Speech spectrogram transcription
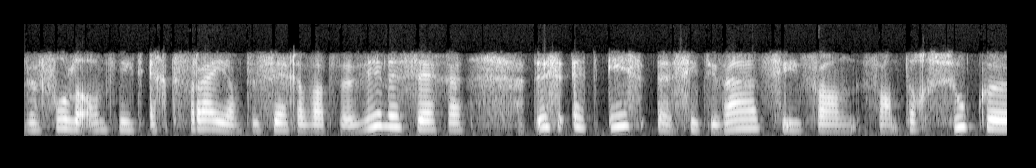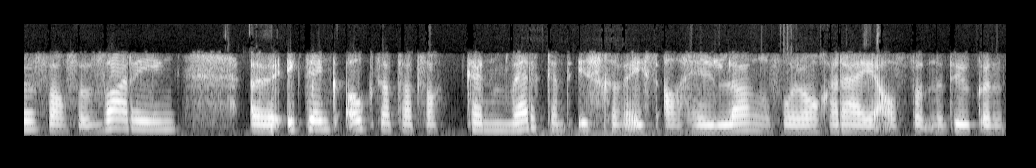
we voelen ons niet echt vrij om te zeggen wat we willen zeggen. Dus het is een situatie van, van toch zoeken, van verwarring. Ik denk ook dat dat wel kenmerkend is geweest al heel lang voor Hongarije. Als dat natuurlijk een,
